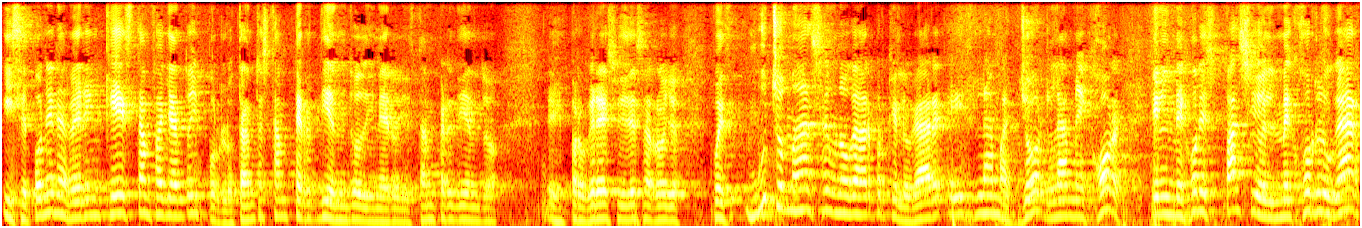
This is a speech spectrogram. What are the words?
y se ponen a ver en qué están fallando y por lo tanto están perdiendo dinero y están perdiendo eh, progreso y desarrollo, pues mucho más en un hogar, porque el hogar es la mayor, la mejor, el mejor espacio, el mejor lugar,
